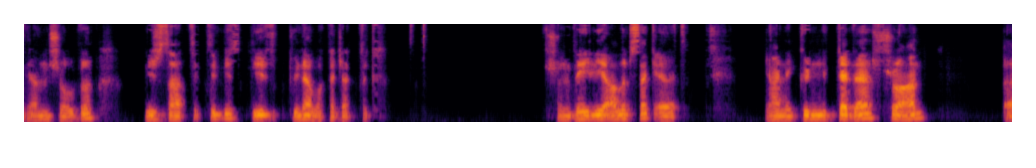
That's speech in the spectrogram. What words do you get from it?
yanlış oldu. Bir saatlikti. Biz bir güne bakacaktık. Şunu daily'ye alırsak evet. Yani günlükte de şu an e,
